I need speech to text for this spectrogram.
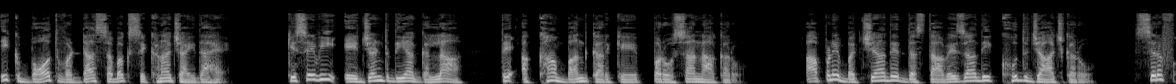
ਇੱਕ ਬਹੁਤ ਵੱਡਾ ਸਬਕ ਸਿੱਖਣਾ ਚਾਹੀਦਾ ਹੈ। ਕਿਸੇ ਵੀ ਏਜੰਟ ਦੀਆਂ ਗੱਲਾਂ ਤੇ ਅੱਖਾਂ ਬੰਦ ਕਰਕੇ ਭਰੋਸਾ ਨਾ ਕਰੋ। ਆਪਣੇ ਬੱਚਿਆਂ ਦੇ ਦਸਤਾਵੇਜ਼ਾਂ ਦੀ ਖੁਦ ਜਾਂਚ ਕਰੋ। ਸਿਰਫ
